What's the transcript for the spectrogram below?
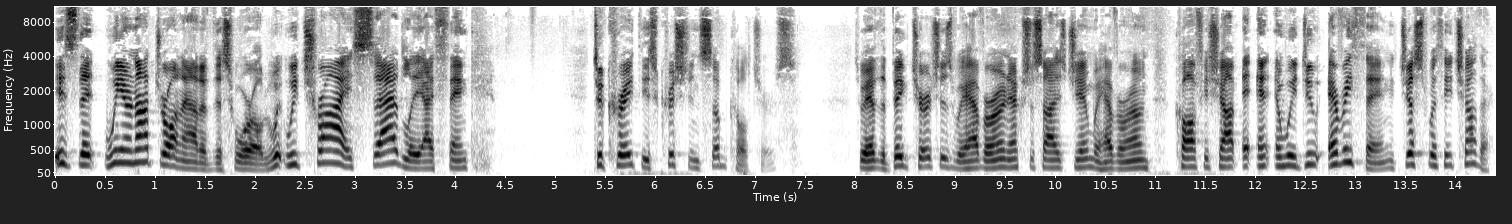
is that we are not drawn out of this world. We, we try, sadly, I think, to create these Christian subcultures. So we have the big churches, we have our own exercise gym, we have our own coffee shop, and, and, we do everything just with each other.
